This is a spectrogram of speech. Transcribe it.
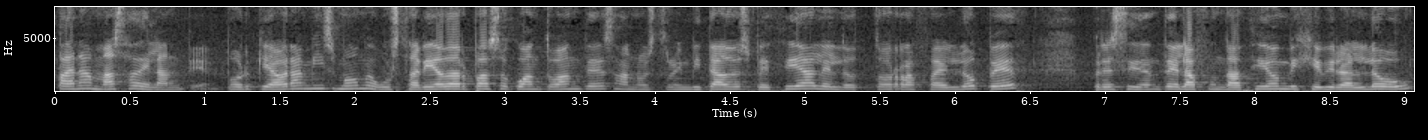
para más adelante, porque ahora mismo me gustaría dar paso cuanto antes a nuestro invitado especial, el doctor Rafael López, presidente de la Fundación Behavioral Law,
